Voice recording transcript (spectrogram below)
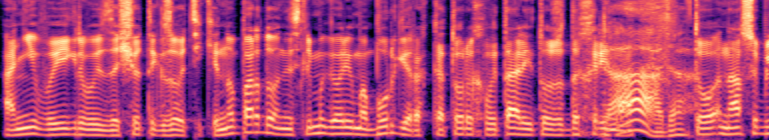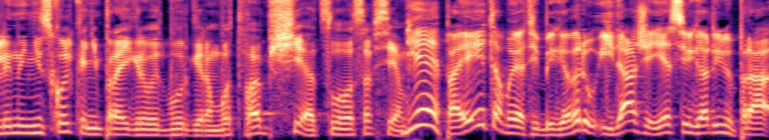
они выигрывают за счет экзотики. Но, пардон, если мы говорим о бургерах, которых в Италии тоже до хрена, да, да. то наши блины нисколько не проигрывают бургерам. Вот вообще от слова совсем. Не, поэтому я тебе говорю. И даже если мы говорим про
